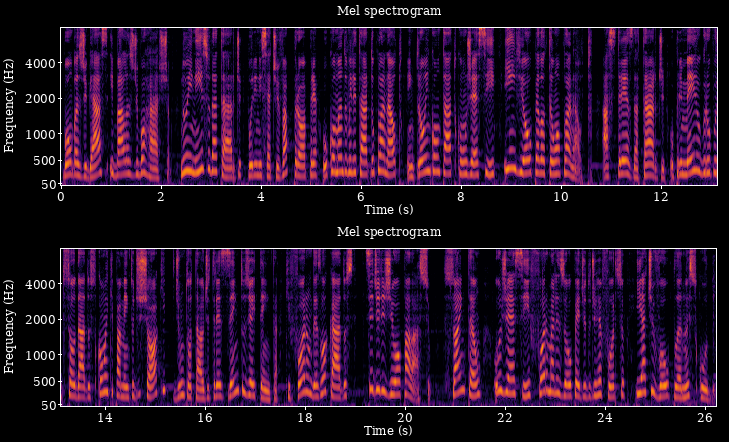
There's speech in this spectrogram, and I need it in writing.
bombas de gás e balas de borracha. No início da tarde, por iniciativa própria, o Comando Militar do Planalto entrou em contato com o GSI e enviou o pelotão ao Planalto. Às três da tarde, o primeiro grupo de soldados com equipamento de choque, de um total de 380 que foram deslocados, se dirigiu ao palácio. Só então, o GSI formalizou o pedido de reforço e ativou o Plano Escudo.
